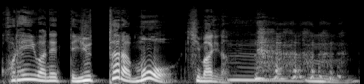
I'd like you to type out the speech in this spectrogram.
これいいわねって言ったらもう決まりなの。うんうん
